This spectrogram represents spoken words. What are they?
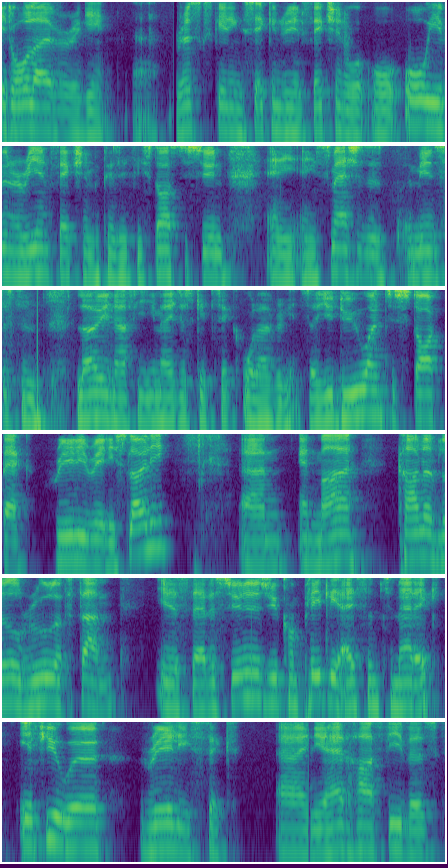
it all over again uh, risks getting secondary infection or, or, or, even a reinfection because if he starts too soon and he, and he smashes his immune system low enough, he, he, may just get sick all over again. So you do want to start back really, really slowly. Um, and my kind of little rule of thumb is that as soon as you're completely asymptomatic, if you were really sick uh, and you had high fevers,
